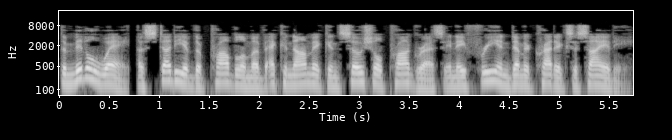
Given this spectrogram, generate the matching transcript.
The Middle Way, A Study of the Problem of Economic and Social Progress in a Free and Democratic Society.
